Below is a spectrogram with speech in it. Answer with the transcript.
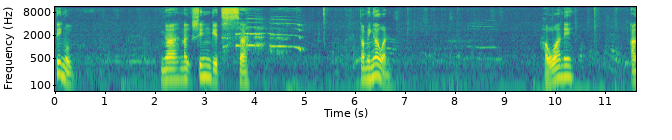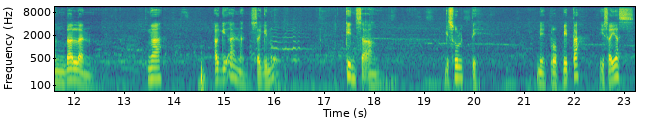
tingog nga nagsinggit sa kamingawan. Hawani ang dalan nga agianan sa Ginoo. Kinsa ang gisulti ni propeta Isayas?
